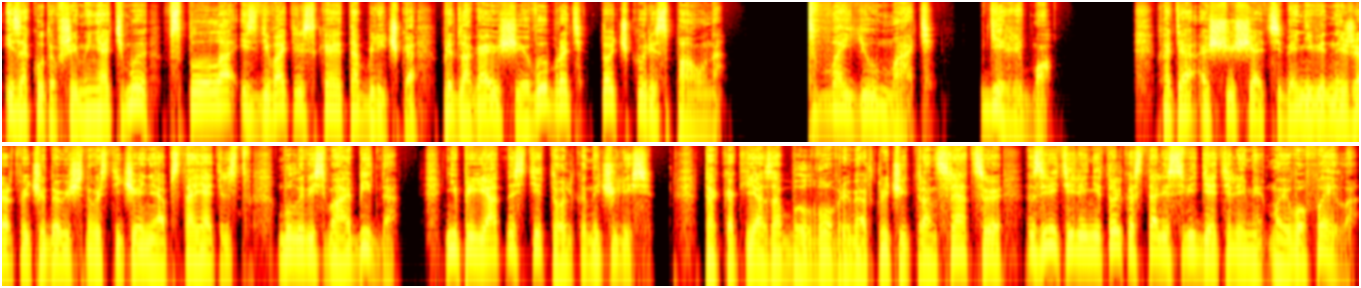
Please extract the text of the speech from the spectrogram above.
и закутавшей меня тьмы всплыла издевательская табличка, предлагающая выбрать точку респауна. Твою мать! Дерьмо! Хотя ощущать себя невинной жертвой чудовищного стечения обстоятельств было весьма обидно, неприятности только начались. Так как я забыл вовремя отключить трансляцию, зрители не только стали свидетелями моего фейла,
